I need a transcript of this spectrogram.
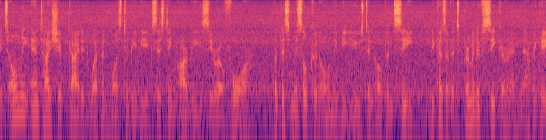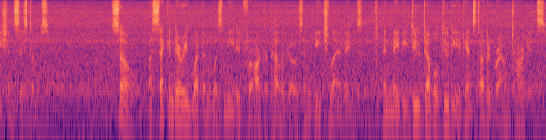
its only anti-ship guided weapon was to be the existing RB-04, but this missile could only be used in open sea because of its primitive seeker and navigation systems. So, a secondary weapon was needed for archipelagos and beach landings, and maybe do double duty against other ground targets.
